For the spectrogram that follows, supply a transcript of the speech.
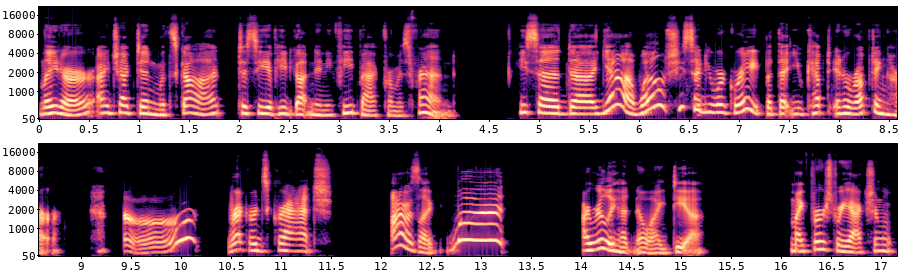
Later, I checked in with Scott to see if he'd gotten any feedback from his friend. He said, uh, Yeah, well, she said you were great, but that you kept interrupting her. Er, record scratch. I was like, What? I really had no idea. My first reaction,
